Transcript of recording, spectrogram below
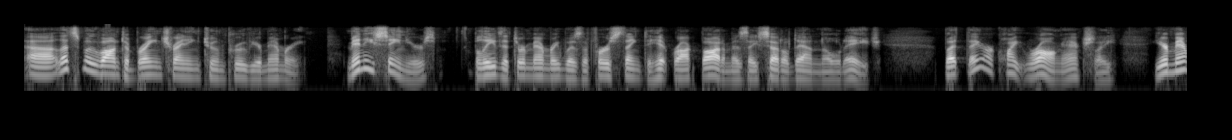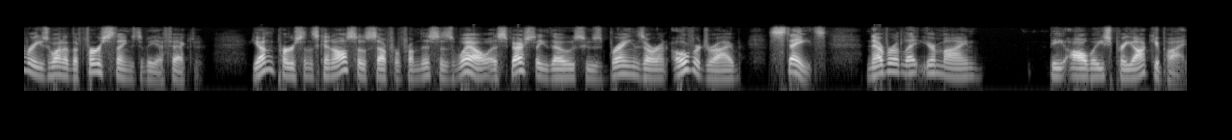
uh, let's move on to brain training to improve your memory. Many seniors believe that their memory was the first thing to hit rock bottom as they settle down in old age. But they are quite wrong, actually. Your memory is one of the first things to be affected. Young persons can also suffer from this as well, especially those whose brains are in overdrive states. Never let your mind be always preoccupied.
